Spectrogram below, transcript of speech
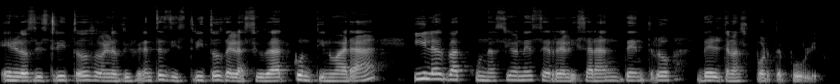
en los distritos o en los diferentes distritos de la ciudad continuará y las vacunaciones se realizarán dentro del transporte público.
